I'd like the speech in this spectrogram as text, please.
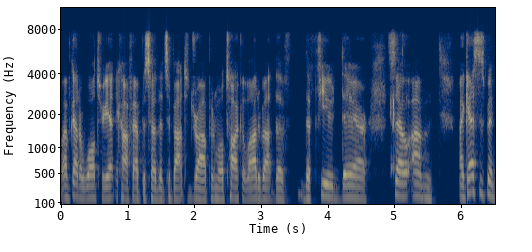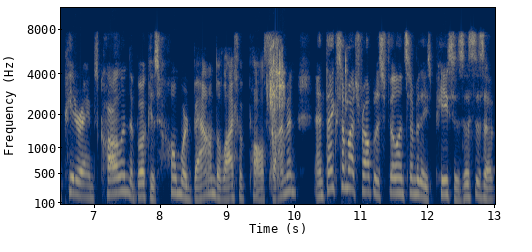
I've got a Walter Yetnikoff episode that's about to drop, and we'll talk a lot about the the feud there. So um, my guest has been Peter Ames Carlin. The book is Homeward Bound, The Life of Paul Simon. And thanks so much for helping us fill in some of these pieces. This is a,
